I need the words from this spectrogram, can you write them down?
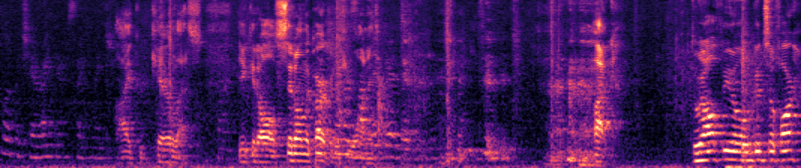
pull up a chair right there so I can make sure? I could care less. You could all sit on the carpet if you wanted. that good, Alright. Do we all feel good so far?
